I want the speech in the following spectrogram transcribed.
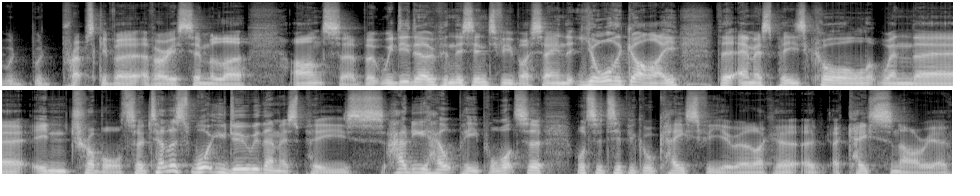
would, would perhaps give a, a, very similar answer. But we did open this interview by saying that you're the guy that MSPs call when they're in trouble. So tell us what you do with MSPs. How do you help people? What's a what's a typical case for you? Uh, like a, a, a case scenario?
